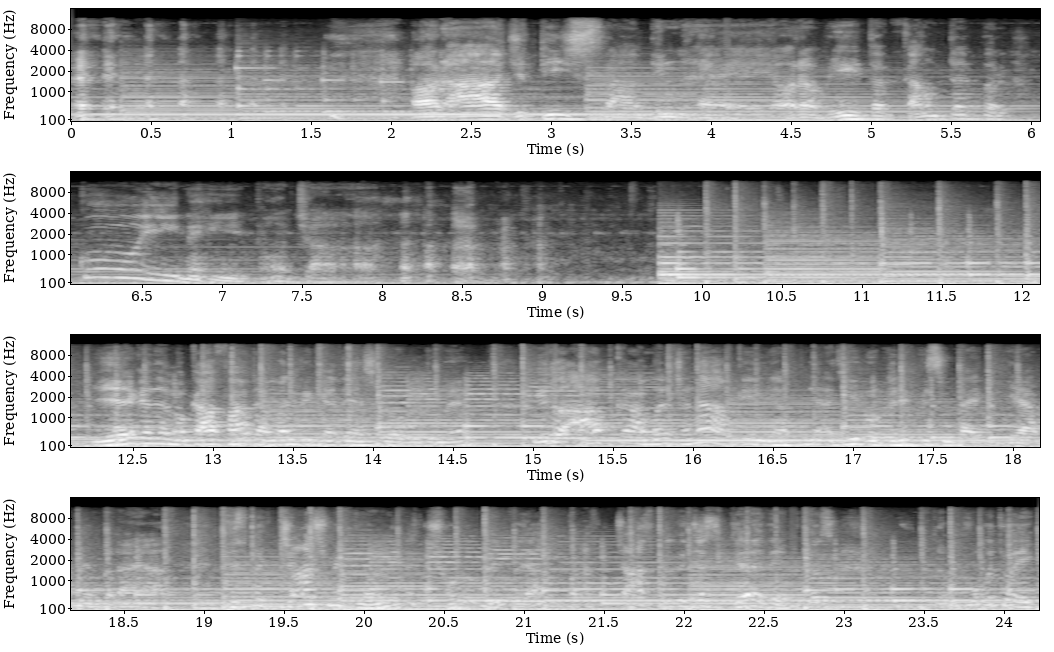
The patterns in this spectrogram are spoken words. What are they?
और आज तीसरा दिन है, और अभी तक काउंटर पर कोई नहीं पहुँचा। ये कहते मुकाफात अमल भी कहते हैं इसको उर्दू में। ये तो आपका अमल था ना, आपके अपने अजीब और गरीब किस्म का ये आपने बनाया। जिसमें चांस में बोलने का छोड़ो बिल्कुल चांस में जस्ट कह रहे थे बिकॉज़ वो तो एक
